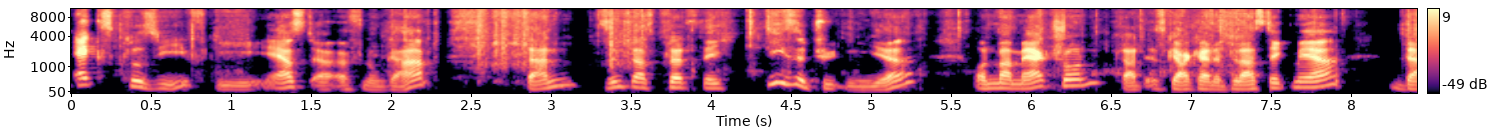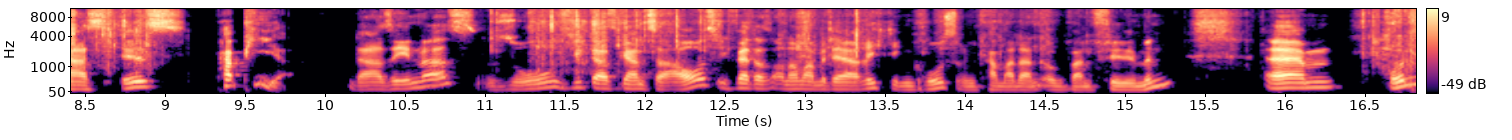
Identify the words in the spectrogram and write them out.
exklusiv die Ersteröffnung gehabt. Dann sind das plötzlich diese Tüten hier. Und man merkt schon, das ist gar keine Plastik mehr. Das ist Papier. Da sehen wir es. So sieht das Ganze aus. Ich werde das auch nochmal mit der richtigen größeren Kamera dann irgendwann filmen. Ähm, und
